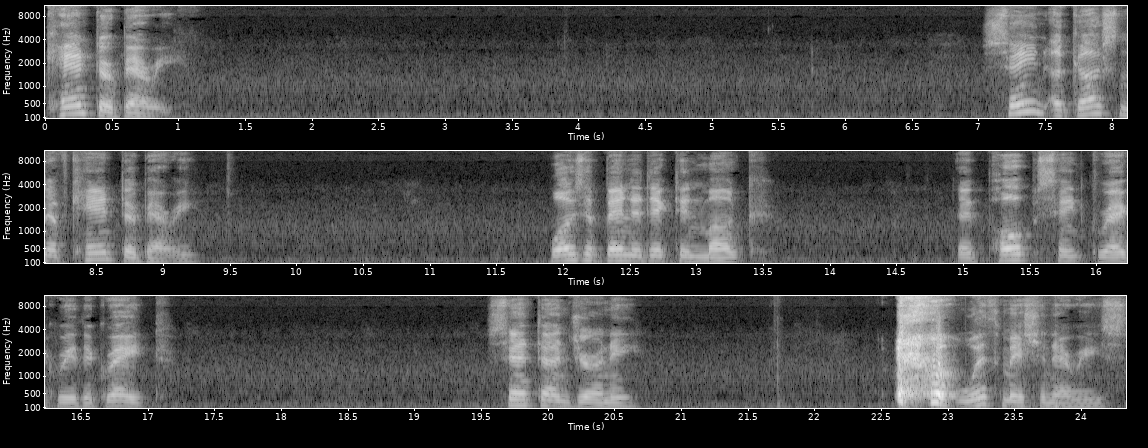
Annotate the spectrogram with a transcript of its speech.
Canterbury. Saint Augustine of Canterbury was a Benedictine monk that Pope Saint Gregory the Great sent on journey with missionaries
